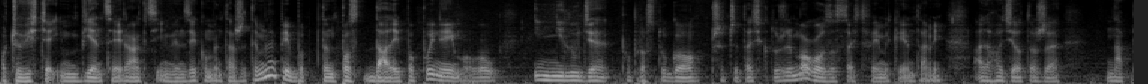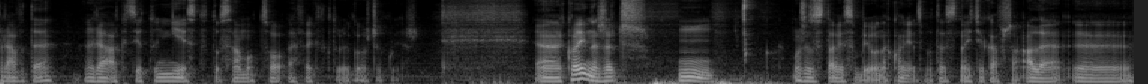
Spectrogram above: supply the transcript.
Oczywiście im więcej reakcji, im więcej komentarzy, tym lepiej, bo ten post dalej popłynie i mogą inni ludzie po prostu go przeczytać, którzy mogą zostać Twoimi klientami, ale chodzi o to, że naprawdę reakcja to nie jest to samo, co efekt, którego oczekujesz. E, kolejna rzecz, hmm, może zostawię sobie ją na koniec, bo to jest najciekawsza, ale yy,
